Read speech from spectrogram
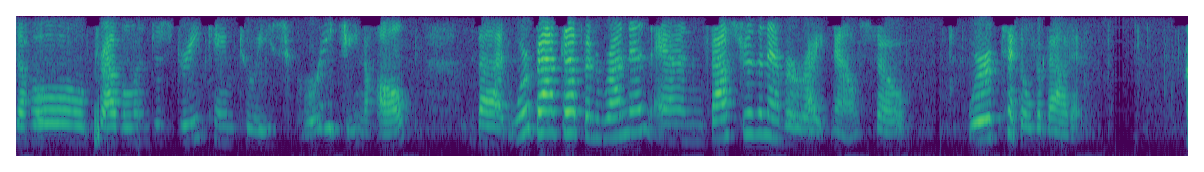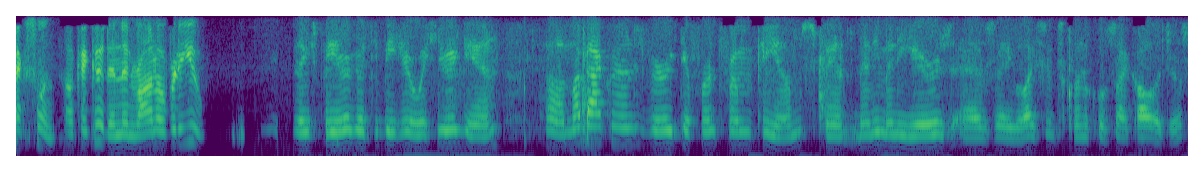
the whole travel industry came to a screeching halt. But we're back up and running and faster than ever right now. So we're tickled about it. Excellent. Okay, good. And then Ron, over to you. Thanks, Peter. Good to be here with you again. Uh, my background is very different from Pam's. Spent many, many years as a licensed clinical psychologist.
